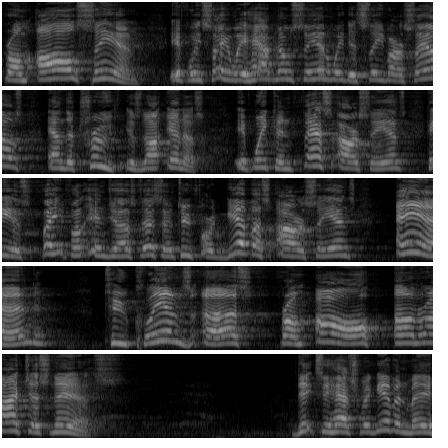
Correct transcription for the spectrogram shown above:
from all sin. If we say we have no sin, we deceive ourselves, and the truth is not in us. If we confess our sins, he is faithful in justice and to forgive us our sins and to cleanse us from all unrighteousness. Dixie has forgiven me,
